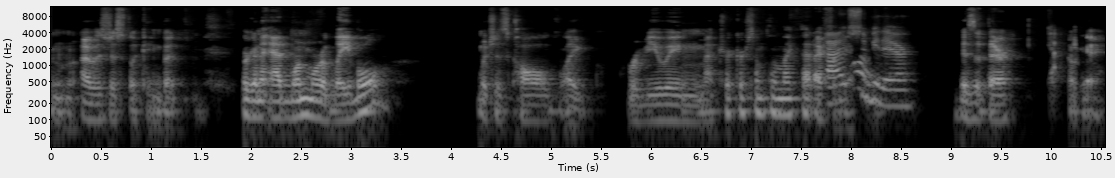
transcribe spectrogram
I I was just looking, but we're gonna add one more label, which is called like reviewing metric or something like that. I Yeah, forget. it should be there. Is it there? Yeah. Okay.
